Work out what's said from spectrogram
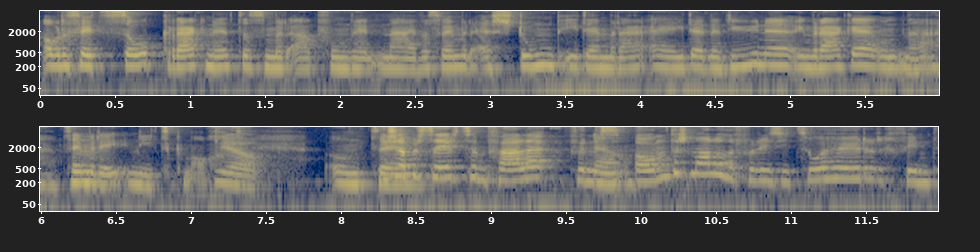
Aber es hat so geregnet, dass wir auch gefunden haben, nein, was wenn wir eine Stunde in, dem Re äh, in diesen Dünen im Regen und nein, jetzt haben wir eh nichts gemacht. Mhm. Ja. Und, Ist ähm, aber sehr zu empfehlen für ein Ja. anderes Mal oder für unsere Zuhörer. Ich finde,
